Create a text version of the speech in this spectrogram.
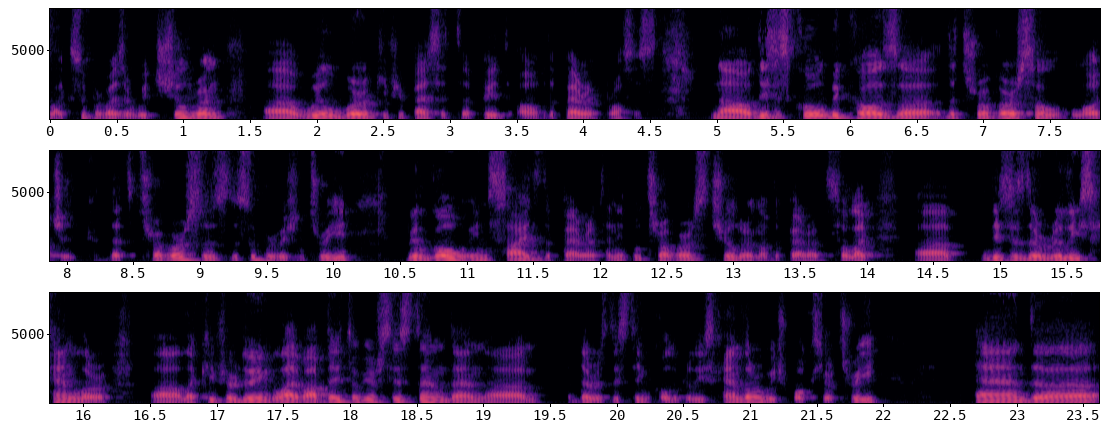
like supervisor with children, uh, will work if you pass it a PID of the parent process. Now, this is cool because uh, the traversal logic that traverses the supervision tree will go inside the parent and it will traverse children of the parent. So like uh, this is the release handler. Uh, like if you're doing live update of your system, then um, there is this thing called release handler, which walks your tree. And uh,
